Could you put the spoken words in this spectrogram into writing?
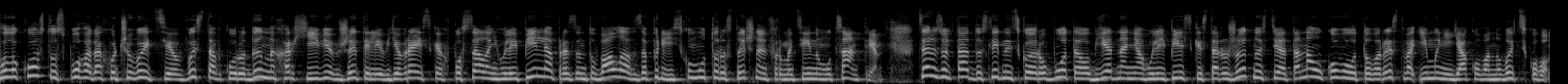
Голокост у спогадах очевидців виставку родинних архівів жителів єврейських поселень Гуляйпілля презентувала в Запорізькому туристично-інформаційному центрі. Це результат дослідницької роботи об'єднання Гуляйпільські старожитності та наукового товариства імені Якова Новицького.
